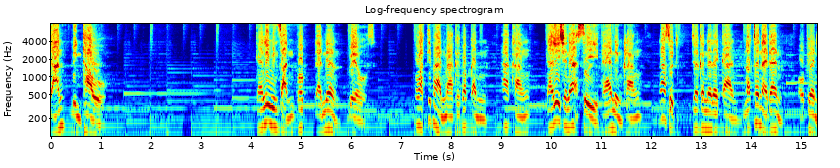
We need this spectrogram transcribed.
ยานบิงเทาแกลลี่วินสันพบแดเนียลเวลส์ ประวัติที่ผ่านมาเคยพบกัน 5 ครั้ง แกลลี่ชนะ 4 แพ้ 1 ครั้ง ล่าสุดเจอกันในรายการ Northern Ireland Open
